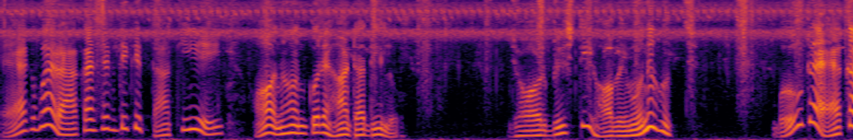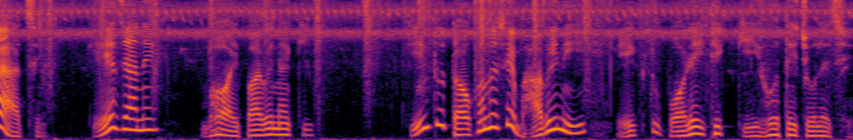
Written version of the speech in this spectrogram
একবার আকাশের দিকে তাকিয়েই হন হন করে হাঁটা দিল। ঝড় বৃষ্টি হবে মনে হচ্ছে। বউটা একা আছে, কে জানে, ভয় পাবে নাকি। কিন্তু তখনও সে ভাবেনি একটু পরেই ঠিক কি হতে চলেছে।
